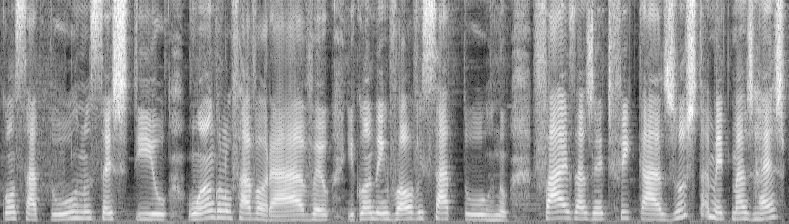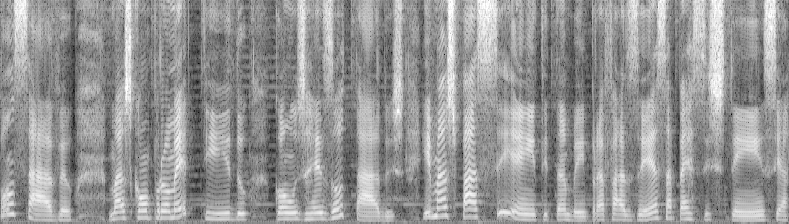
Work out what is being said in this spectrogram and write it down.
com Saturno, sextil, um ângulo favorável, e quando envolve Saturno, faz a gente ficar justamente mais responsável, mais comprometido com os resultados e mais paciente também para fazer essa persistência,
